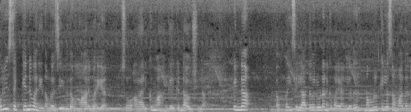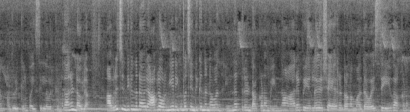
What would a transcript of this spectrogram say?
ഒരു സെക്കൻഡ് മതി നമ്മളെ ജീവിതം മാറി പറയാൻ സോ ആർക്കും അഹങ്കരിക്കേണ്ട ആവശ്യമില്ല. പിന്നെ പൈസ ഇല്ലാത്തവരോട് എനിക്ക് പറയാനുള്ളത്. നമ്മൾക്കില്ല സമാധാനം അതൊരിക്കലും പൈസ ഉള്ളവർക്ക് അതാണ് ഉണ്ടാവില്ല അവർ ചിന്തിക്കുന്നുണ്ടാവും രാവിലെ ഉറങ്ങി നിൽക്കുമ്പോൾ ചിന്തിക്കുന്നുണ്ടാവാം ഇന്ന് എത്ര ഉണ്ടാക്കണം ഇന്ന് ആരെ പേരിൽ ഷെയർ ഇടണം അഥവാ സേവ് ആക്കണം.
